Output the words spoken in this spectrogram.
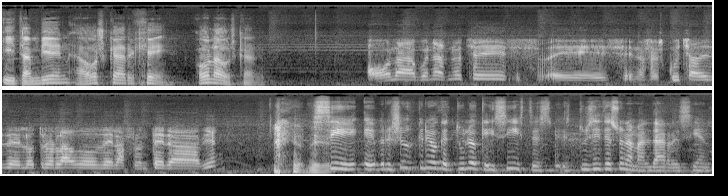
Y también a Óscar G. Hola, Óscar. Hola, buenas noches. Eh, ¿Se nos escucha desde el otro lado de la frontera bien? Sí, eh, pero yo creo que tú lo que hiciste, es- tú hiciste una maldad recién.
